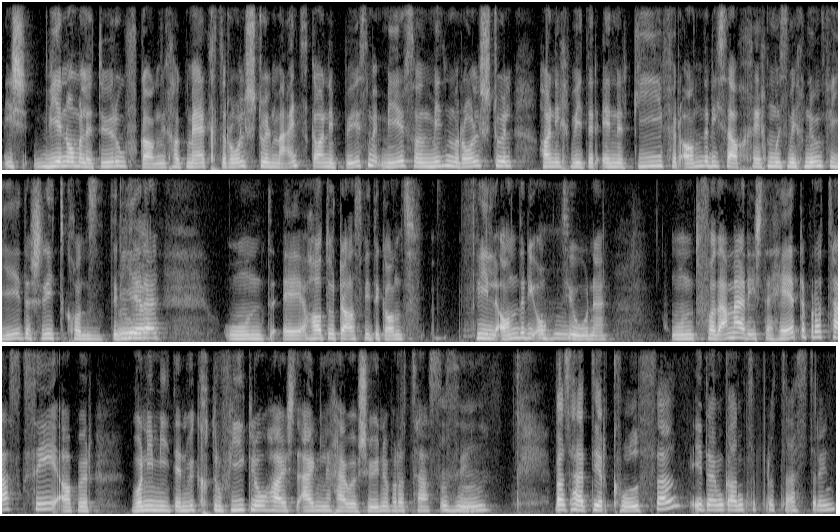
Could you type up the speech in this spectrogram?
ist wie nochmal eine Tür aufgegangen. Ich habe gemerkt, der Rollstuhl meint es gar nicht böse mit mir, sondern mit dem Rollstuhl habe ich wieder Energie für andere Sachen. Ich muss mich nicht mehr für jeden Schritt konzentrieren ja. und äh, habe durch das wieder ganz viele andere mhm. Optionen. Mhm. Und von dem her war es ein harter Prozess, gewesen, aber als ich mich dann wirklich darauf eingelassen habe, war es eigentlich auch ein schöner Prozess. Mhm. Was hat dir geholfen in diesem ganzen Prozess drin?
